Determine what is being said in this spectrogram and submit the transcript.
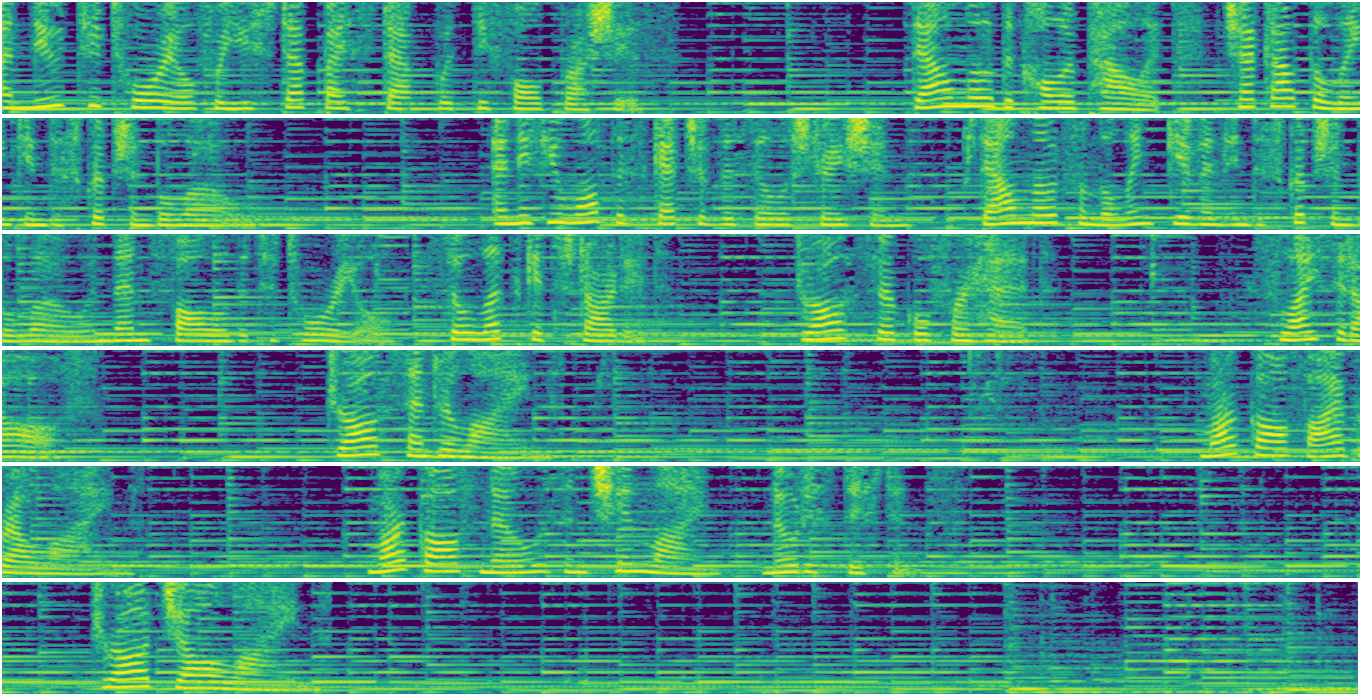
A new tutorial for you step by step with default brushes. Download the color palette, check out the link in description below. And if you want the sketch of this illustration, download from the link given in description below and then follow the tutorial. So let's get started. Draw a circle for head. Slice it off. Draw center line. Mark off eyebrow line. Mark off nose and chin line, notice distance. Draw jawline.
